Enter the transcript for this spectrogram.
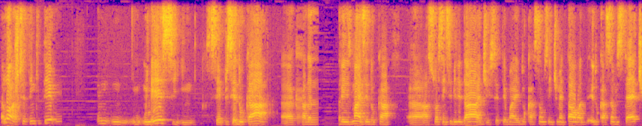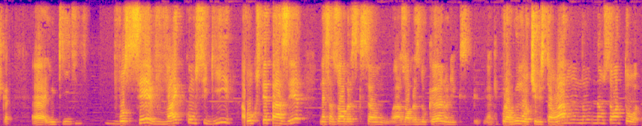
É lógico, você tem que ter um, um, um interesse em sempre se educar, uh, cada vez mais educar uh, a sua sensibilidade, você ter uma educação sentimental, uma educação estética, uh, em que você vai conseguir a poucos ter prazer nessas obras que são as obras do cânone, que, que por algum motivo estão lá, não, não, não são à toa.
